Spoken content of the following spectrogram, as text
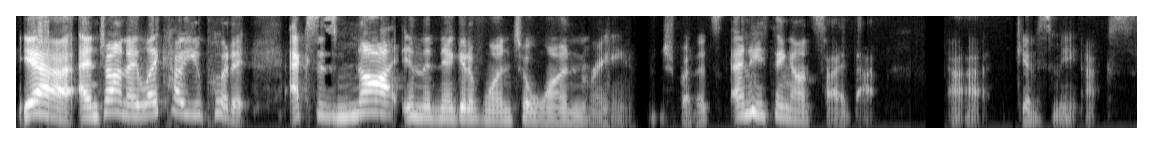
Yeah, and John, I like how you put it. X is not in the negative one to one range, but it's anything outside that uh, gives me X.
